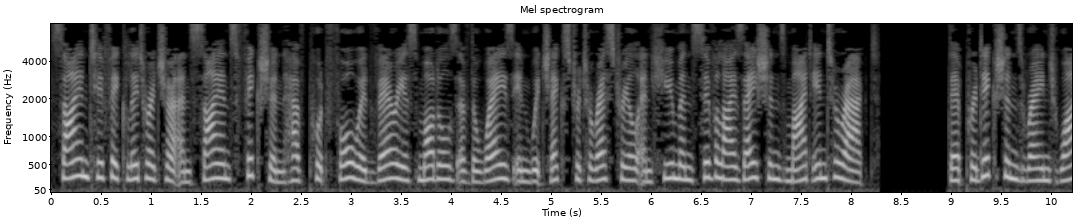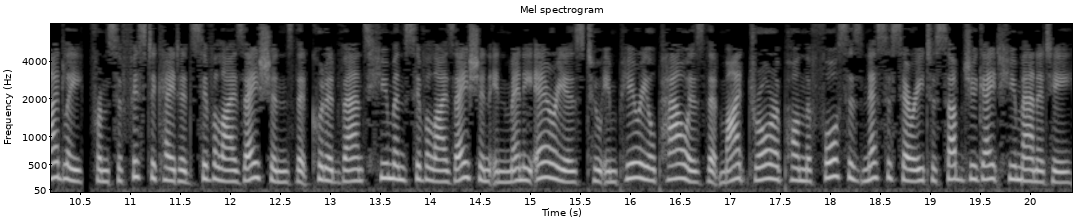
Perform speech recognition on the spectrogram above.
Scientific literature and science fiction have put forward various models of the ways in which extraterrestrial and human civilizations might interact. Their predictions range widely, from sophisticated civilizations that could advance human civilization in many areas to imperial powers that might draw upon the forces necessary to subjugate humanity.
